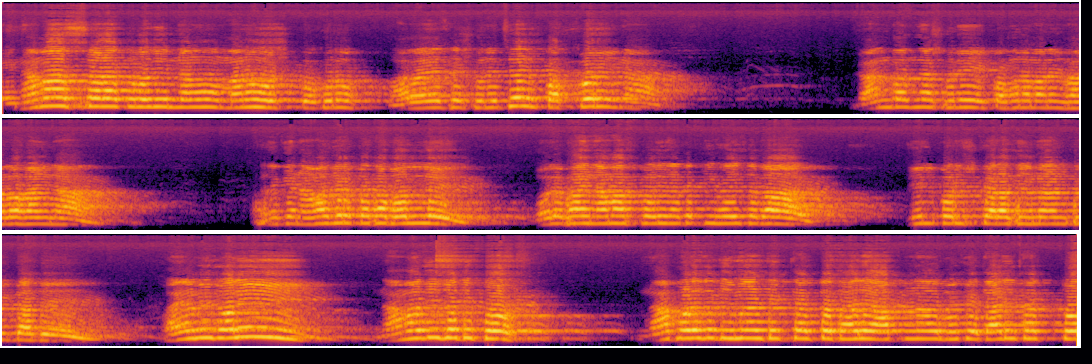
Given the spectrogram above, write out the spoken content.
এই নামাজ ছাড়া কোনোদিন মানুষ কখনো ভালো শুনেছেন? কখনোই না। গান বাজনা শুনে কখনো মানুষ ভালো হয় না। অনেকে নামাজের কথা বললে, বলে, ভাই, নামাজ পড়ি না তো কি হয়েছে ভাই? দিল পরিষ্কার আছে, ইমান ঠিক আছে। ভাই, আমি বলি নামাজি যদি না পড়ে যদি ইমান ঠিক থাকতো, তাহলে আপনার মুখে দাড়ি থাকতো।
